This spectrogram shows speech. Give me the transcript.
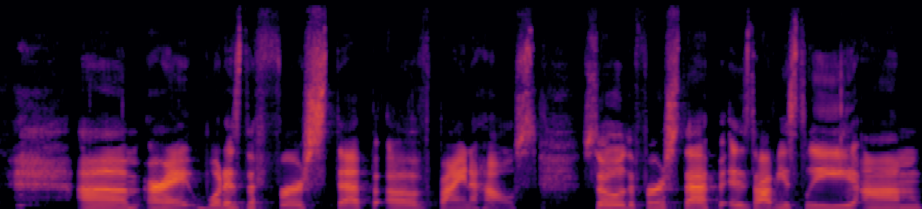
um, all right. What is the first step of buying a house? So the first step is obviously um,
